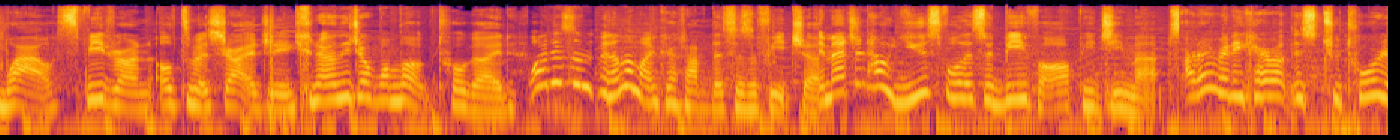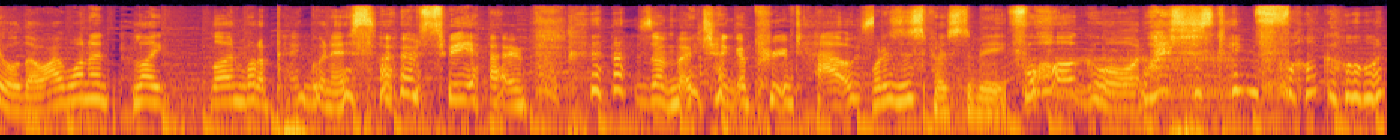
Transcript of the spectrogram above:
Wow, speedrun, ultimate strategy. You can only jump one block, tour guide. Why doesn't vanilla Minecraft have this as a feature? Imagine how useful this would be for RPG maps. I don't really care about this tutorial though. I want to like learn what a penguin is. Home sweet home. It's a Mojang approved house. What is this supposed to be? Foghorn. Why is this name Foghorn?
